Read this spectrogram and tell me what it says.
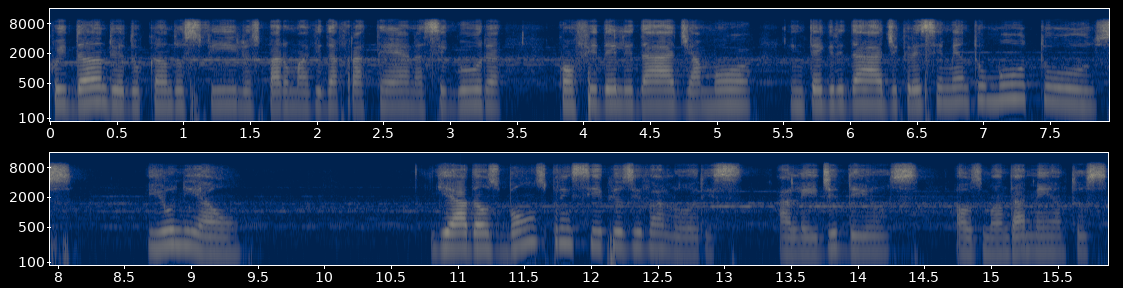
cuidando e educando os filhos para uma vida fraterna, segura, com fidelidade, amor, integridade, crescimento mútuos e união, guiada aos bons princípios e valores, à lei de Deus, aos mandamentos,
